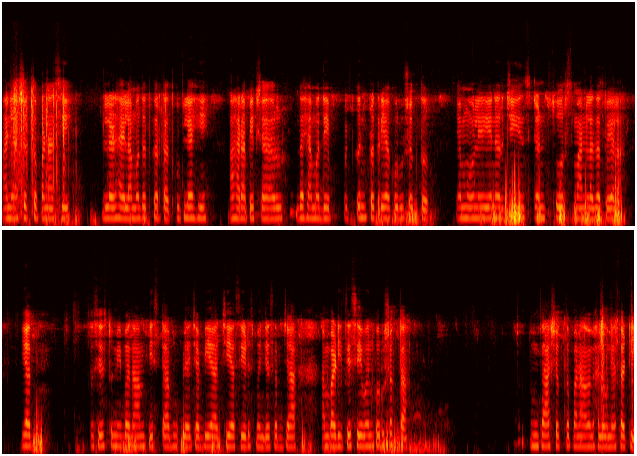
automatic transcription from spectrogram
आणि अशक्तपणाशी लढायला मदत करतात. कुठल्याही आहारापेक्षा दह्यामध्ये पटकन प्रक्रिया करू शकतं. यामुळे एनर्जी इन्स्टंट सोर्स मानला जातो याला. यात तसेच तुम्ही बदाम पिस्ता भोपळ्याच्या बिया चिया सीड्स म्हणजे सब्जा आंबाडीचे सेवन करू शकता. तुमचा अशक्तपणा घालवण्यासाठी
